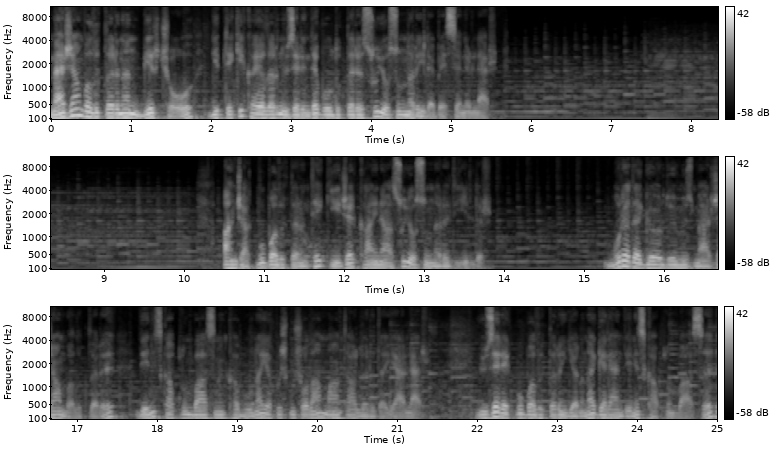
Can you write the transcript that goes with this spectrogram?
Mercan balıklarının birçoğu dipteki kayaların üzerinde buldukları su yosunlarıyla beslenirler. Ancak bu balıkların tek yiyecek kaynağı su yosunları değildir. Burada gördüğümüz mercan balıkları deniz kaplumbağasının kabuğuna yapışmış olan mantarları da yerler. Yüzerek bu balıkların yanına gelen deniz kaplumbağası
